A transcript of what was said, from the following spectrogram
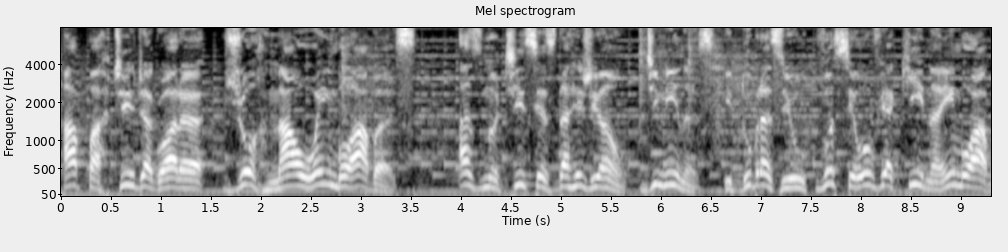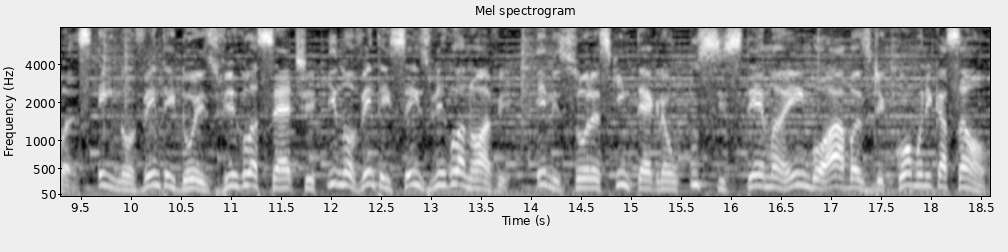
A partir de agora, Jornal em Boabas. As notícias da região, de Minas e do Brasil, você ouve aqui na Emboabas, em 92,7 e 96,9. Emissoras que integram o sistema Emboabas de comunicação.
